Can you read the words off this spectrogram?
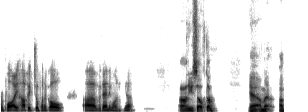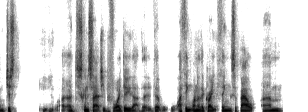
reply, happy to jump on a call uh, with anyone. Yeah. And yourself, Dan? Yeah, I'm. I'm just. I'm just going to say actually before I do that that, that I think one of the great things about um,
